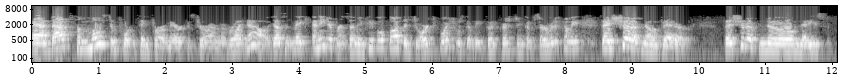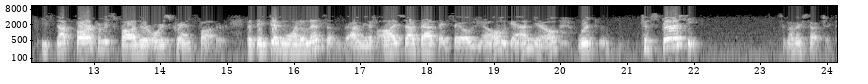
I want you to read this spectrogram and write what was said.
And that's the most important thing for Americans to remember right now. It doesn't make any difference. I mean, people thought that George Bush was going to be a good Christian conservative coming. They should have known better. They should have known that he's he's not far from his father or his grandfather. But they didn't want to listen. I mean, if I said that, they'd say, "Oh, you know, again, you know, we're conspiracy." It's another subject.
